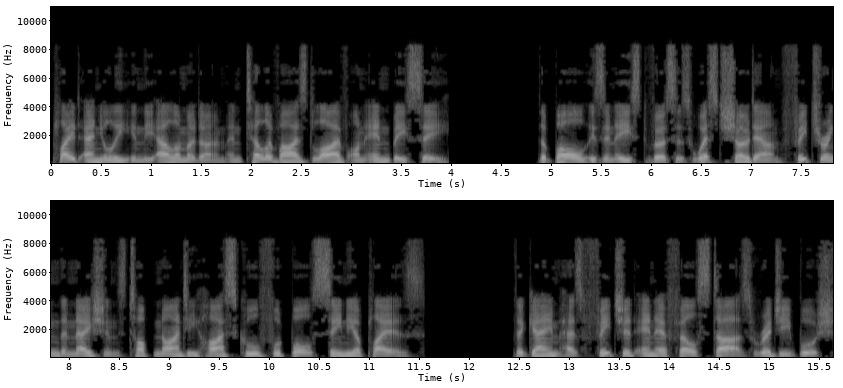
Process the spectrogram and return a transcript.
played annually in the Alamodome and televised live on NBC. The Bowl is an East versus West showdown featuring the nation's top 90 high school football senior players. The game has featured NFL stars Reggie Bush,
